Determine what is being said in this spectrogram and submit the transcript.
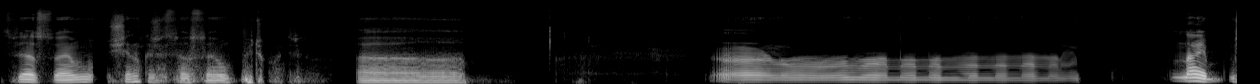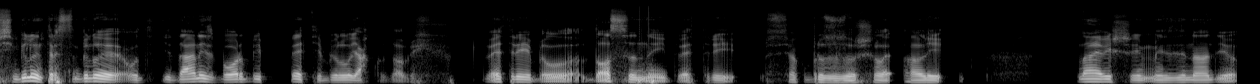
Sve u svemu, još jednom kažem sve u svemu, pičku materinu. Uh, naj, mislim, bilo je interesantno, bilo je od 11 borbi, pet je bilo jako dobrih. Dve, tri je bilo dosadne i dve, tri se jako brzo završile, ali najviše me iznenadio,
